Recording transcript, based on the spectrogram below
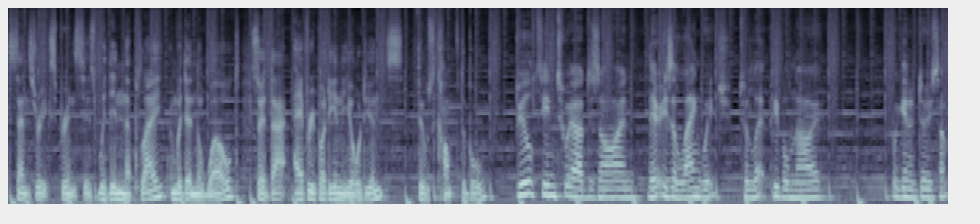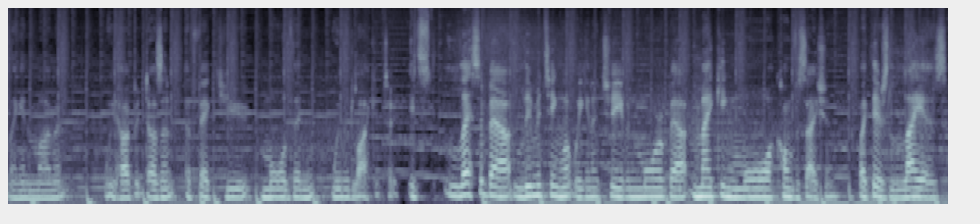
sensory experiences within the play and within the world so that everybody in the audience feels comfortable built into our design, there is a language to let people know we're going to do something in a moment. We hope it doesn't affect you more than we would like it to. It's less about limiting what we can achieve and more about making more conversation. Like there's layers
